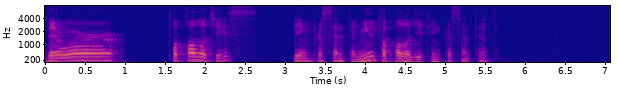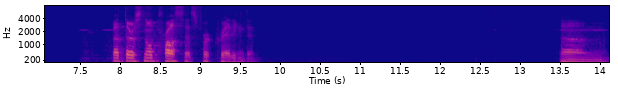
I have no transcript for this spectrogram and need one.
there were topologies being presented, new topologies being presented, but there's no process for creating them. Um,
